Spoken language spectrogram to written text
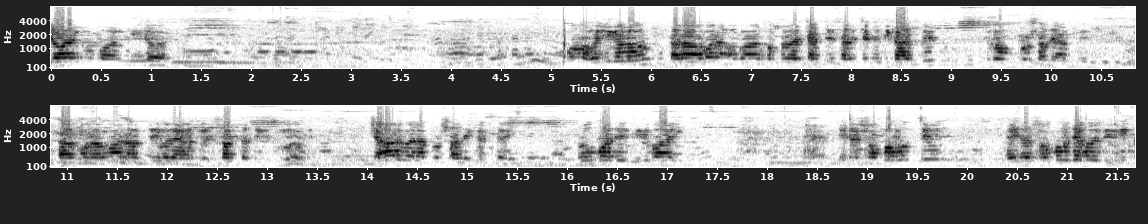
জয় গোপাল, জয়। হয়ে গেল। তারা আবার আবার আপনারা চারটে, সাড়ে চারটে দিকে আসবেন এবং প্রসাদে আসবেন। তারপর আবার রাত্রিবেলায় আসবেন সাতটা থেকে শুরু হবে। চার বেলা প্রসাদ এখানটায়। প্রভুপাদের কৃপায় এটা সম্ভব হচ্ছে? এটা সম্ভব হতে হবে বিভিন্ন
